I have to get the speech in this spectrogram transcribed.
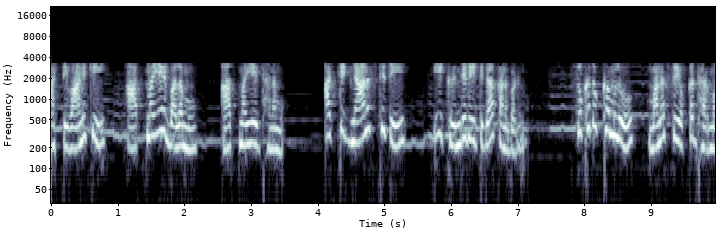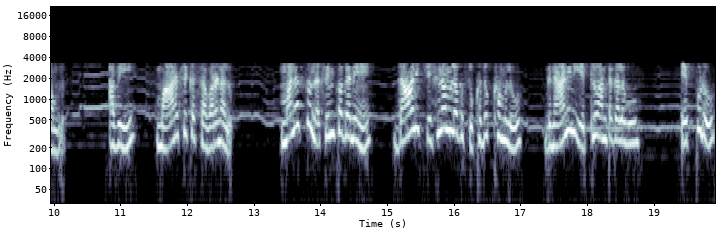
అట్టివానికి ఆత్మయే బలము ఆత్మయే ధనము. అట్టి జ్ఞానస్థితి ఈ క్రింది రీతిగా కనబడును. సుఖదుఖములు మనస్సు యొక్క ధర్మములు. అవి మానసిక సవరణలు. మనస్సు నశింపగనే దాని చిహ్నములకు సుఖదుఖములు జ్ఞానిని ఎట్లు అంటగలవు? ఎప్పుడు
